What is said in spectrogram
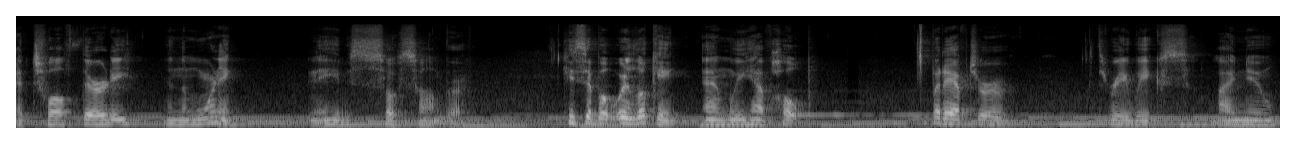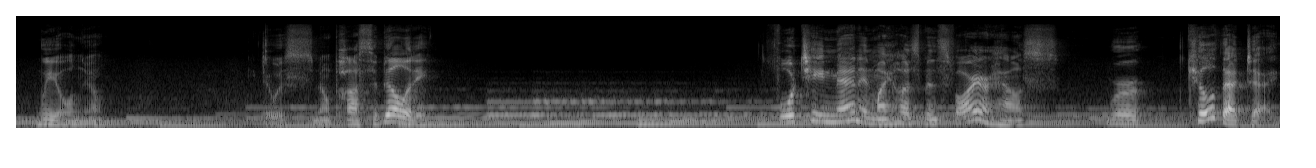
at 12:30 in the morning, and he was so somber. He said, "But we're looking and we have hope." But after 3 weeks, I knew, we all knew, there was no possibility. 14 men in my husband's firehouse were killed that day.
